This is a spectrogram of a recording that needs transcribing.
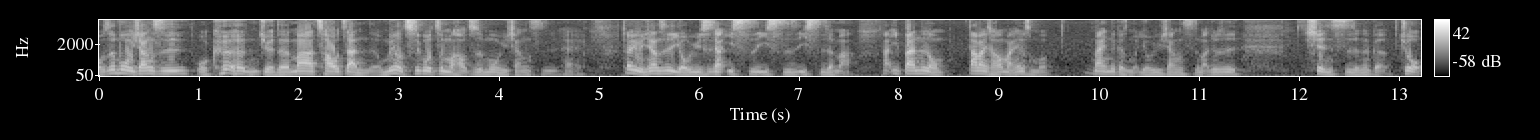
我、哦、这墨鱼香丝，我个人觉得妈超赞的，我没有吃过这么好吃的墨鱼香丝。嘿，它有点像是鱿鱼是这样一丝一丝一丝的嘛。那一般那种大卖场买那个什么？卖那个什么鱿鱼香丝嘛，就是现丝的那个，就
